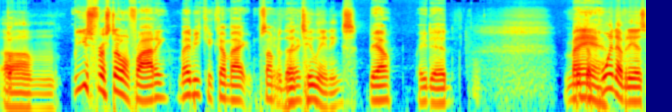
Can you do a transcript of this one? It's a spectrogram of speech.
Um, we used Fristoe on Friday. Maybe he could come back some today. Two innings. Yeah, he did. Man. But the point of it is,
